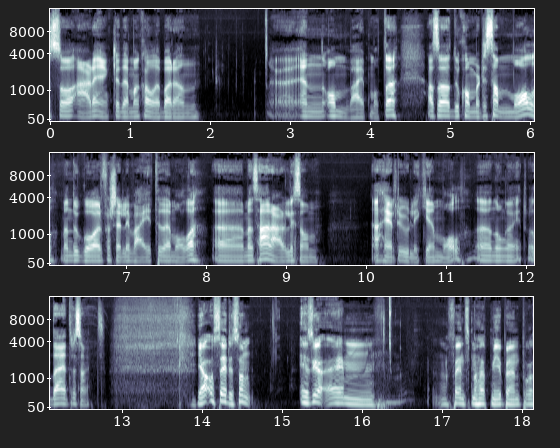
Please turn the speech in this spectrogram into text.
så er det egentlig det man kaller bare en en omvei, på en måte. Altså, du kommer til samme mål, men du går forskjellig vei til det målet. Uh, mens her er det liksom ja, helt ulike mål uh, noen ganger, og det er interessant. Ja, og så er det sånn skal, um, For en som har hørt mye på denne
